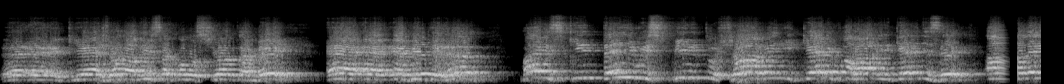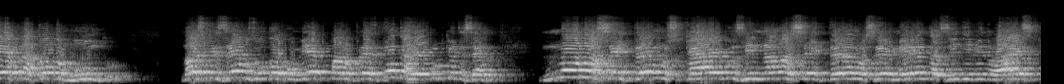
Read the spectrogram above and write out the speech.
é, é, que é jornalista como o senhor também, é, é, é veterano, mas que tem o espírito jovem e querem falar, e querem dizer, a lei é para todo mundo. Nós fizemos um documento para o presidente da República dizendo, não aceitamos cargos e não aceitamos emendas individuais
